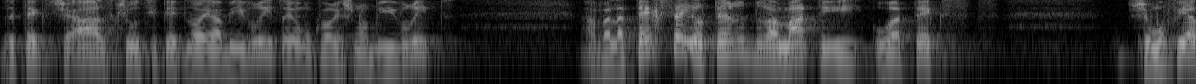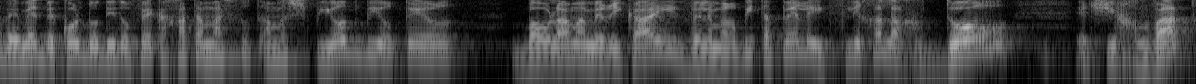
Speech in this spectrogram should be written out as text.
זה טקסט שאז כשהוא ציטט לא היה בעברית, היום הוא כבר ישנו בעברית. אבל הטקסט היותר דרמטי הוא הטקסט שמופיע באמת בכל דודי דופק, אחת המסות המשפיעות ביותר בעולם האמריקאי, ולמרבית הפלא הצליחה לחדור את שכבת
